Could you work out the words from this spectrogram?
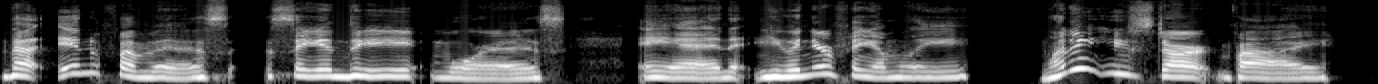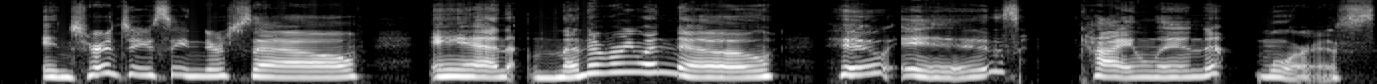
the infamous Sandy Morris and you and your family, why don't you start by introducing yourself and let everyone know who is Kylan Morris?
